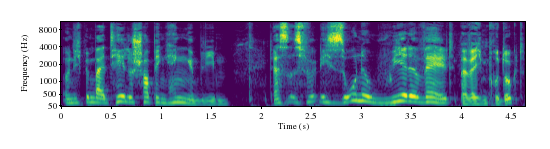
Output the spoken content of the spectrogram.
Und ich bin bei Teleshopping hängen geblieben. Das ist wirklich so eine weirde Welt. Bei welchem Produkt?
